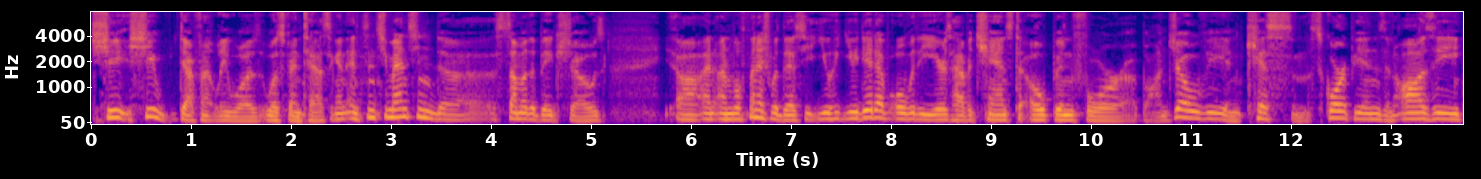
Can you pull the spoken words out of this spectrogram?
she she definitely was was fantastic and, and since you mentioned uh, some of the big shows uh, and, and we'll finish with this. You you did have over the years have a chance to open for uh, Bon Jovi and Kiss and the Scorpions and Ozzy,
